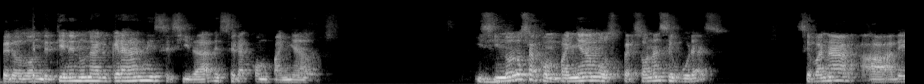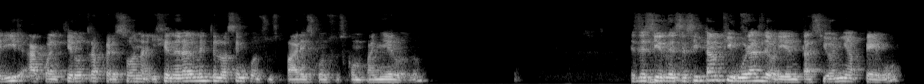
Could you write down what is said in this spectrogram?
pero donde tienen una gran necesidad de ser acompañados. Y si no los acompañamos personas seguras, se van a, a, adherir a cualquier otra persona y generalmente lo hacen con sus pares, con sus compañeros, ¿no? Es decir, necesitan figuras de orientación y apego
